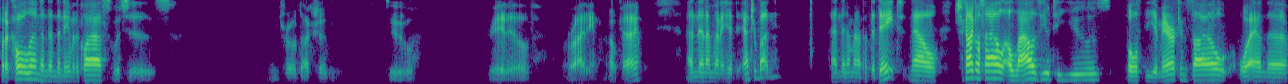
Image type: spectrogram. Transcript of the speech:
Put a colon and then the name of the class, which is Introduction to Creative Writing. Okay. And then I'm going to hit the enter button and then I'm going to put the date. Now, Chicago style allows you to use both the American style and the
